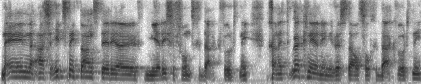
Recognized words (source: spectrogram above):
Nee, en as iets nie tans deur jou mediese fonds gedek word nie, gaan dit ook nie in die nuwe stelsel gedek word nie.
